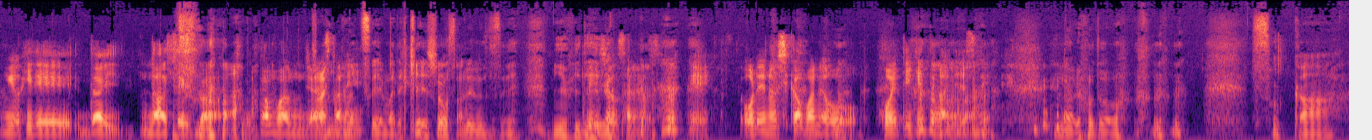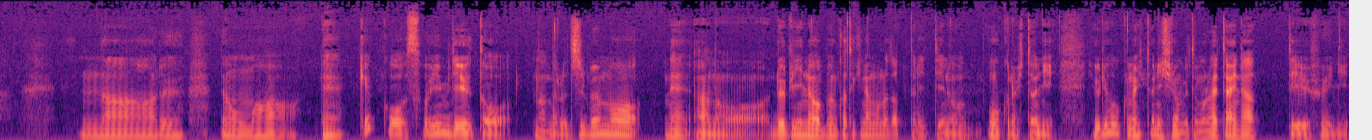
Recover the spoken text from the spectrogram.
三好秀第何世か 頑張るんじゃないですかね。第何。世まで継承されるんですね。三好継秀が。承されます。ええ俺の屍を超えていけって感じですね。なるほど。そっか。なる。でもまあ、ね、結構そういう意味で言うと、なんだろう、自分もね、あの、Ruby の文化的なものだったりっていうのを多くの人に、より多くの人に広めてもらいたいなっていうふうに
